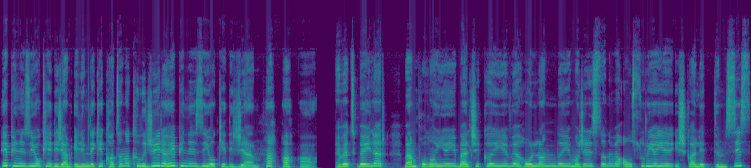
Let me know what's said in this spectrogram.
Hepinizi yok edeceğim. Elimdeki katana kılıcıyla hepinizi yok edeceğim. Ha ha ha. Evet beyler, ben Polonya'yı, Belçika'yı ve Hollanda'yı, Macaristan'ı ve Avusturya'yı işgal ettim. Siz?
